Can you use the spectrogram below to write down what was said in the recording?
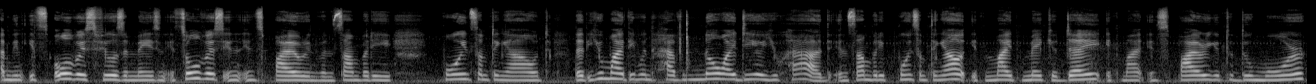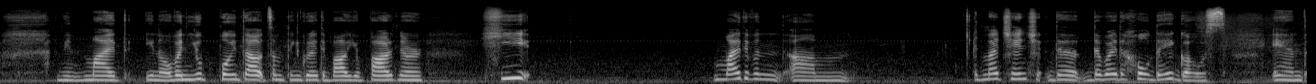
I mean it's always feels amazing. It's always in, inspiring when somebody point something out that you might even have no idea you had. And somebody points something out it might make your day it might inspire you to do more. I mean might you know when you point out something great about your partner he might even um, it might change the the way the whole day goes. And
